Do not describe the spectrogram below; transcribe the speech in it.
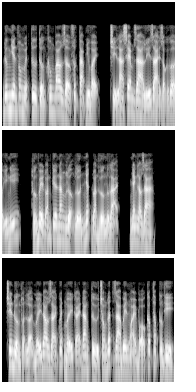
Đương nhiên phong nguyệt tư tưởng không bao giờ phức tạp như vậy, chỉ là xem ra lý giải do gờ ý nghĩ, hướng về đoàn kia năng lượng lớn nhất đoàn hướng ngược lại, nhanh lao ra. Trên đường thuận lợi mấy đao giải quyết mấy cái đang từ trong đất ra bên ngoài bỏ cấp thấp cương thi.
